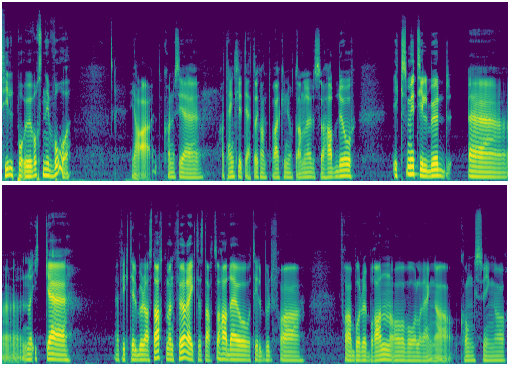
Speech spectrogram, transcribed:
til på øverste nivå? Ja, du kan jo si jeg har tenkt litt i etterkant hva jeg kunne gjort annerledes. Så jeg hadde jo ikke så mye tilbud eh, når ikke jeg fikk tilbud av Start, men før jeg gikk til Start, så hadde jeg jo tilbud fra, fra både Brann og Vålerenga, Kongsvinger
